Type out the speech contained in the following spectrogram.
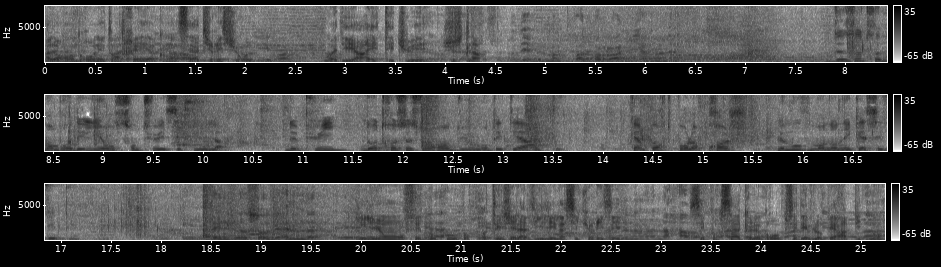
Alors un drone est entré et a commencé à tirer sur eux. Wadir a été tué juste là. Deux autres membres des Lions sont tués cette nuit-là. Depuis, d'autres se sont rendus ou ont été arrêtés. Qu'importe pour leurs proches, le mouvement n'en est qu'à ses débuts. Les lions ont fait beaucoup pour protéger la ville et la sécuriser. C'est pour ça que le groupe s'est développé rapidement.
